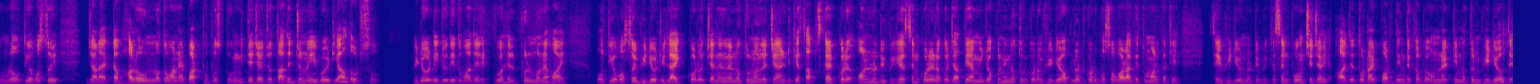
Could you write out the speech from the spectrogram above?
তোমরা অতি অবশ্যই যারা একটা ভালো উন্নত মানের পাঠ্যপুস্তক নিতে চাইছো, তাদের জন্য এই বইটি আদর্শ। ভিডিওটি যদি তোমাদের একটু হেল্পফুল মনে হয়, অতি অবশ্যই ভিডিওটি লাইক করো চ্যানেলে নতুন হলে চ্যানেলটিকে সাবস্ক্রাইব করে অল নোটিফিকেশান করে রাখো, যাতে আমি যখনই নতুন কোনো ভিডিও আপলোড করব, সবার আগে তোমার কাছে সেই ভিডিও নোটিফিকেশান পৌঁছে যায়। আজ এতটাই, পরদিন দেখাবে অন্য একটি নতুন ভিডিওতে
